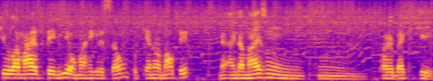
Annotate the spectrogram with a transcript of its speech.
que o Lamar teria uma regressão, porque é normal ter, né? ainda mais um, um quarterback que,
